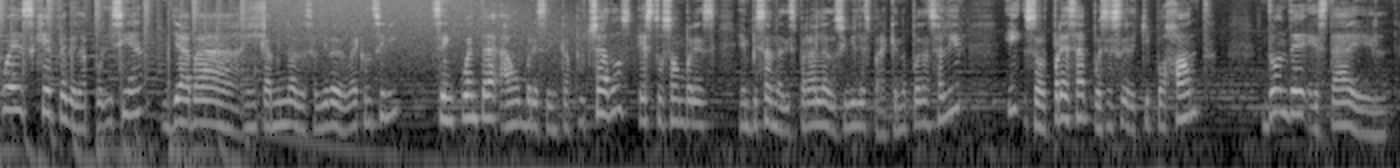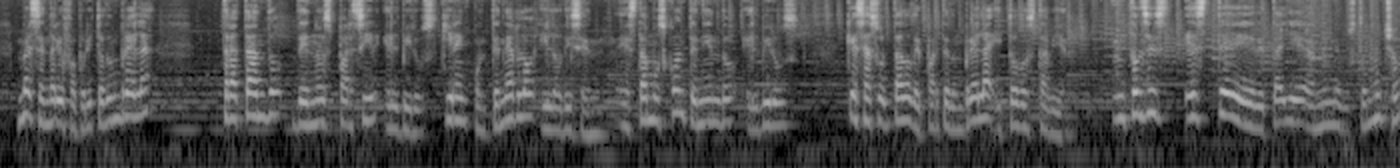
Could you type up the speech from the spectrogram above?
pues jefe de la policía, ya va en camino a la salida de Raccoon City, se encuentra a hombres encapuchados, estos hombres empiezan a dispararle a los civiles para que no puedan salir y sorpresa, pues es el equipo Hunt, donde está el mercenario favorito de Umbrella, tratando de no esparcir el virus. Quieren contenerlo y lo dicen. Estamos conteniendo el virus que se ha soltado de parte de Umbrella y todo está bien. Entonces este detalle a mí me gustó mucho.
